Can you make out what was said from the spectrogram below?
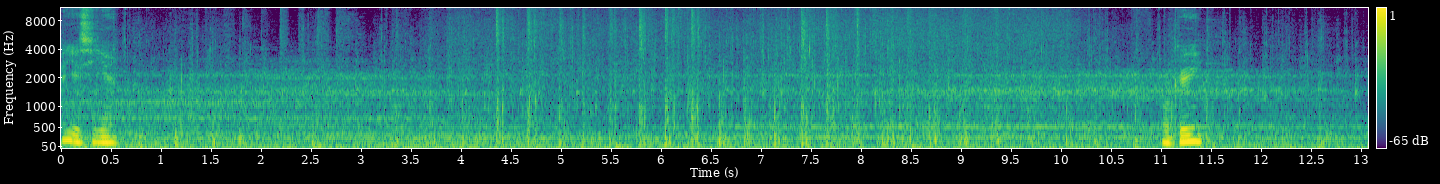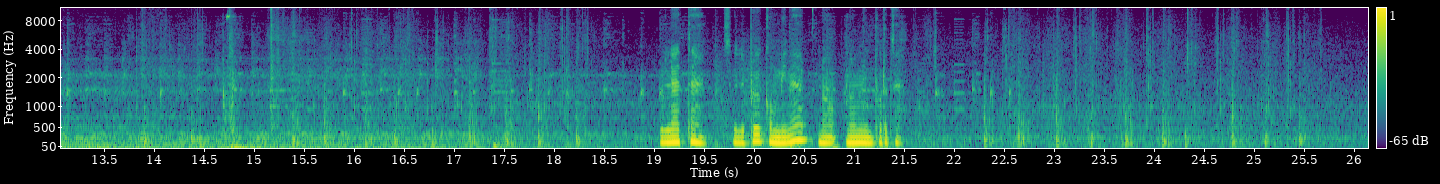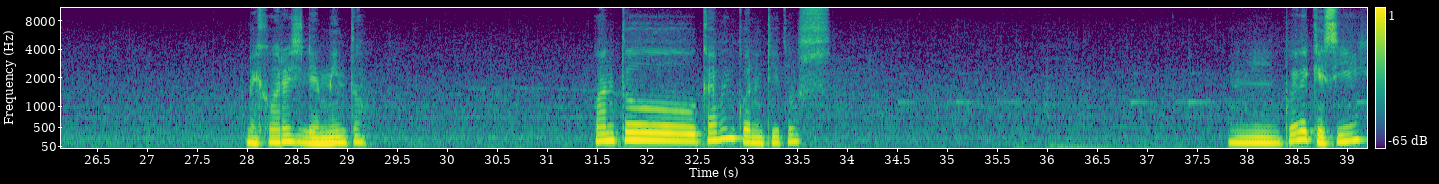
Ahí sí ya. Plata. ¿Se le puede combinar? No, no me importa. Mejor aislamiento. ¿Cuánto caben? 42. Mm, puede que sí.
